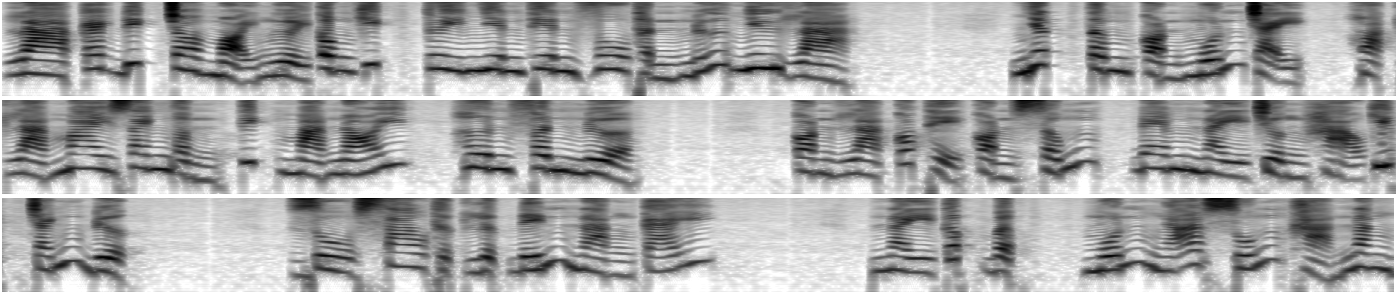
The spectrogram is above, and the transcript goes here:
Là cách đích cho mọi người công kích. Tuy nhiên thiên vu thần nữ như là. Nhất tâm còn muốn chạy. Hoặc là mai danh ẩn tích mà nói. Hơn phân nửa. Còn là có thể còn sống. Đem này trường hảo kiếp tránh được. Dù sao thực lực đến nàng cái. Này cấp bậc. Muốn ngã xuống khả năng.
